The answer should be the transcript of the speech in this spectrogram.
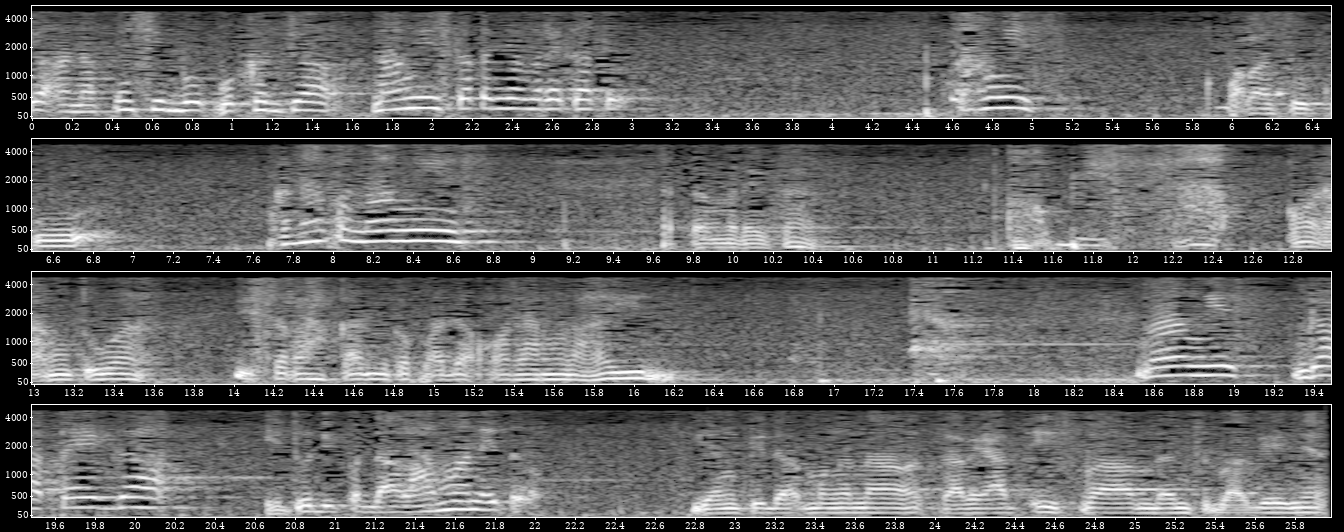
Ya anaknya sibuk bekerja, nangis katanya mereka tuh. Nangis. Kepala suku Kenapa nangis? Kata mereka, kok bisa orang tua diserahkan kepada orang lain? Nangis, nggak tega. Itu di pedalaman itu. Yang tidak mengenal syariat Islam dan sebagainya.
